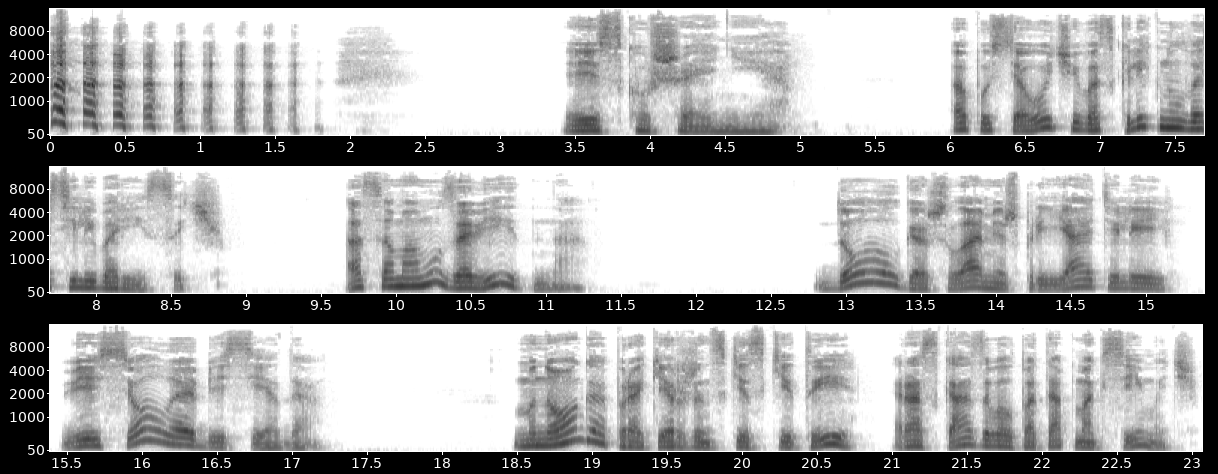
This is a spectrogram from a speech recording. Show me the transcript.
Искушение. Опустя очи, воскликнул Василий Борисович. А самому завидно. Долго шла меж приятелей веселая беседа. Много про керженские скиты рассказывал Потап Максимыч.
